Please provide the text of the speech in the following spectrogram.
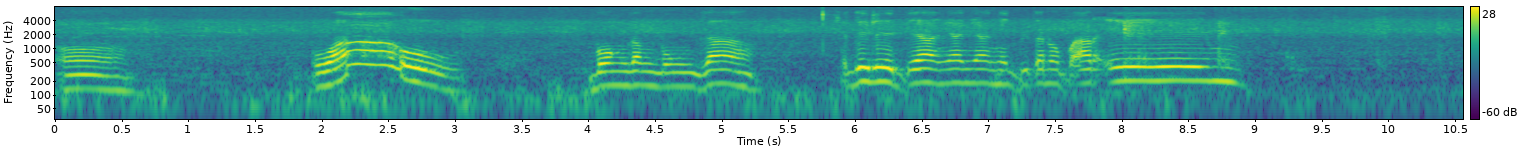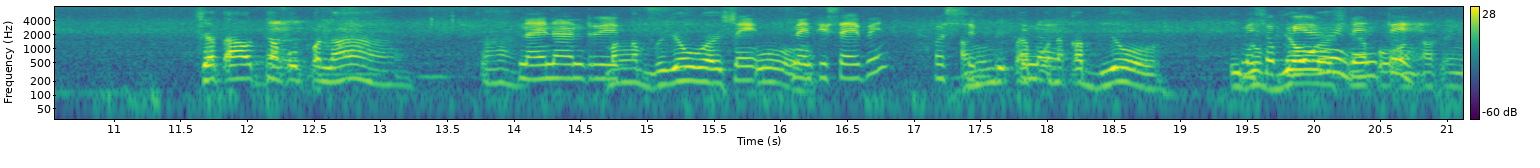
Oh. Wow! Bonggang bongga. Sa gilid, yan, yan, yan. Higpitan mo pa, RM. Shout out nga po pala sa 900, mga viewers ko. 97? O Ang hindi pa po 59? naka-view. May Ibo sukli viewers ano, na po 20. ang aking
